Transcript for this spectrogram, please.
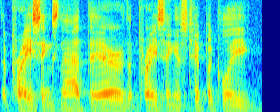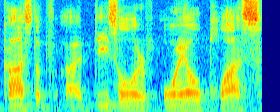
the pricing's not there. The pricing is typically cost of uh, diesel or oil plus.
